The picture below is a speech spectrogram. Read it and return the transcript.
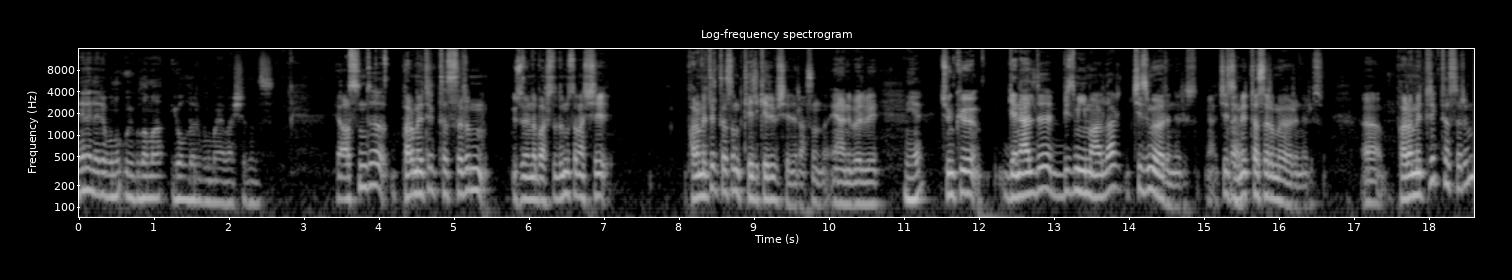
nerelere bunu uygulama yolları bulmaya başladınız? Ya aslında parametrik tasarım üzerine başladığımız zaman şey parametrik tasarım tehlikeli bir şeydir aslında. Yani böyle bir Niye? çünkü genelde biz mimarlar çizimi öğreniriz. Yani çizimi, Evet. tasarımı öğreniriz. Ee, parametrik tasarım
